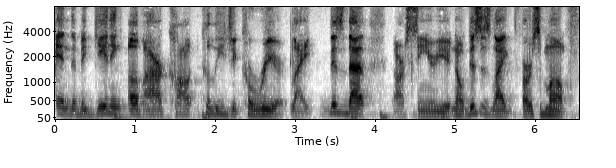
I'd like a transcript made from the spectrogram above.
in the beginning of our co- collegiate career. Like this is not our senior year. No, this is like first month.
